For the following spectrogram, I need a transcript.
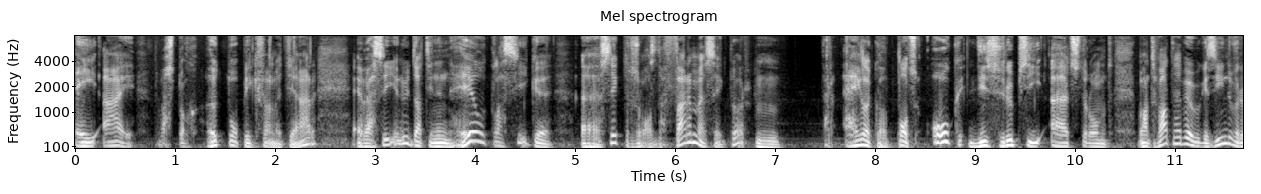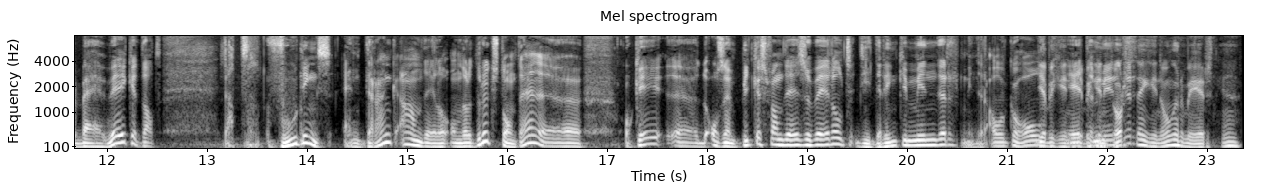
AI. Dat was toch het topic van het jaar. En wat zie je nu? Dat in een heel klassieke eh, sector, zoals de farmasector, daar eigenlijk wel plots ook disruptie uitstroomt. Want wat hebben we gezien de voorbije weken? Dat, dat voedings- en drankaandelen onder druk stond. Eh, Oké, eh, de Ozempiekers van deze wereld, die drinken minder, minder alcohol, Je hebt geen, je dorst en geen honger meer. Ja.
